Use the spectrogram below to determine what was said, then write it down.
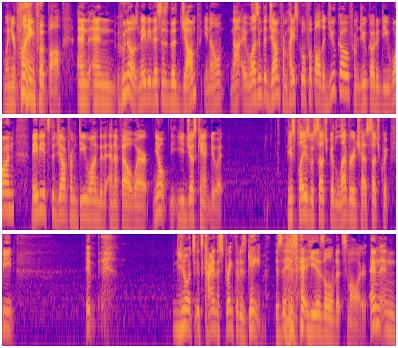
when you're playing football. And and who knows, maybe this is the jump, you know, not it wasn't the jump from high school football to JUCO, from JUCO to D1. Maybe it's the jump from D1 to the NFL where, you know, you just can't do it. He just plays with such good leverage, has such quick feet. It you know, it's it's kind of the strength of his game is is that he is a little bit smaller. And and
